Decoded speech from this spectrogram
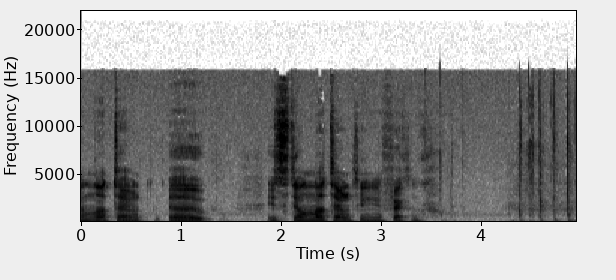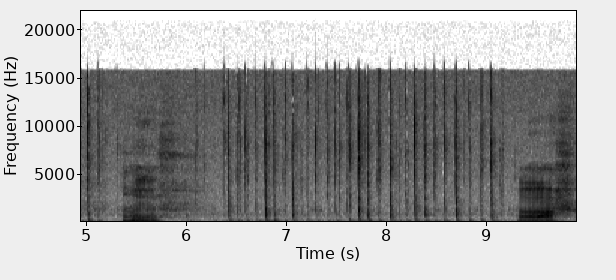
Still not uh, it's still not anything infected. Oh yeah. Oh.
